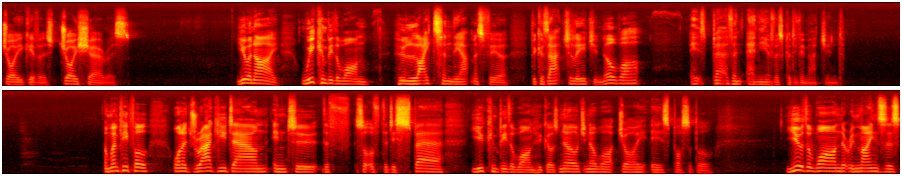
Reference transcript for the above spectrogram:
joy givers, joy sharers. You and I, we can be the one who lighten the atmosphere because actually, do you know what? It's better than any of us could have imagined. And when people want to drag you down into the sort of the despair you can be the one who goes, No, do you know what? Joy is possible. You're the one that reminds us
